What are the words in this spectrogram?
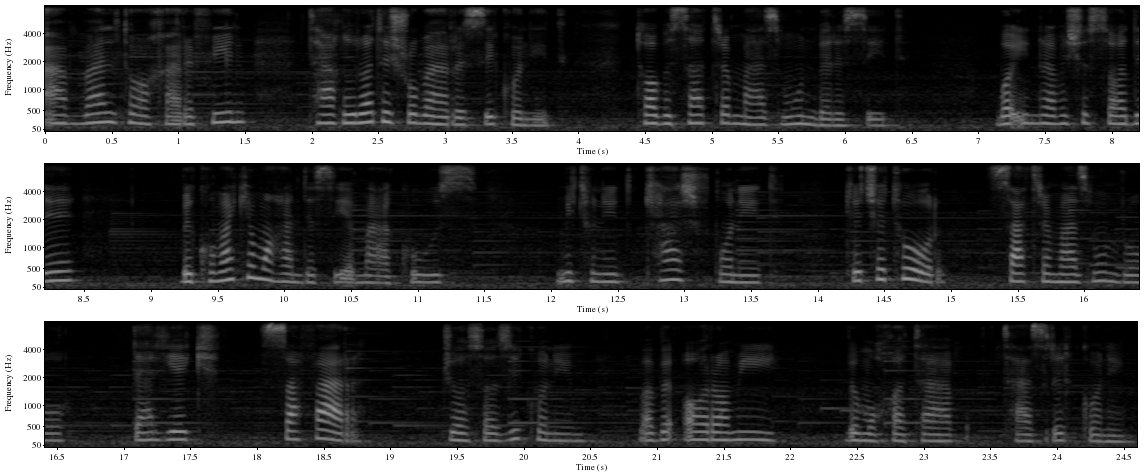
اول تا آخر فیلم تغییراتش رو بررسی کنید تا به سطر مضمون برسید. با این روش ساده به کمک مهندسی معکوس می‌تونید کشف کنید که چطور سطر مضمون رو در یک سفر جاسازی کنیم و به آرامی به مخاطب تزریق کنیم.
